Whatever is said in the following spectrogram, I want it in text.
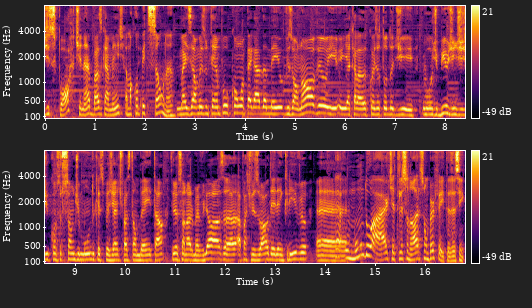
de esporte, né? Basicamente. É uma competição, né? Mas ao mesmo tempo com uma pegada meio visual novel e, e aquela coisa toda de world building, de, de construção de mundo que a Supergiant faz tão bem e tal. Trilha sonora maravilhosa, a, a parte visual dele é incrível. É, É, o mundo, a arte e a trilha sonora são perfeitas. Assim,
